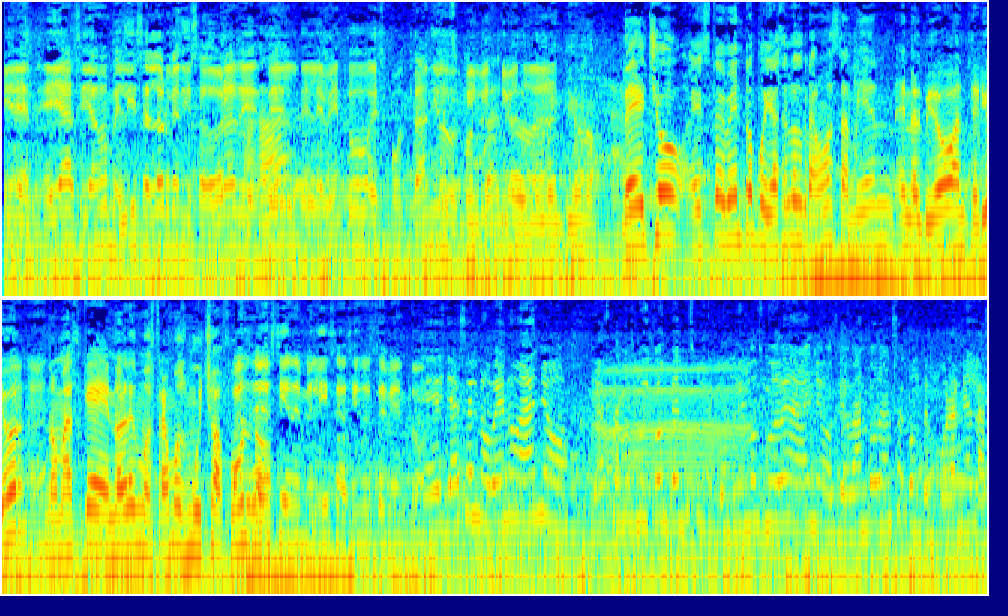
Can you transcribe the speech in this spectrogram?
Miren, ella se llama Melissa, es la organizadora de- del, del evento espontáneo 2021. ¿eh? 2021. De hecho, este evento pues ya se los grabamos también en el video anterior, Ajá. nomás que no les mostramos mucho a ¿Cuántos fondo. años tiene Melissa haciendo este evento? Eh, ya es el noveno año, ya estamos muy contentos porque cumplimos nueve años llevando danza contemporánea a las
